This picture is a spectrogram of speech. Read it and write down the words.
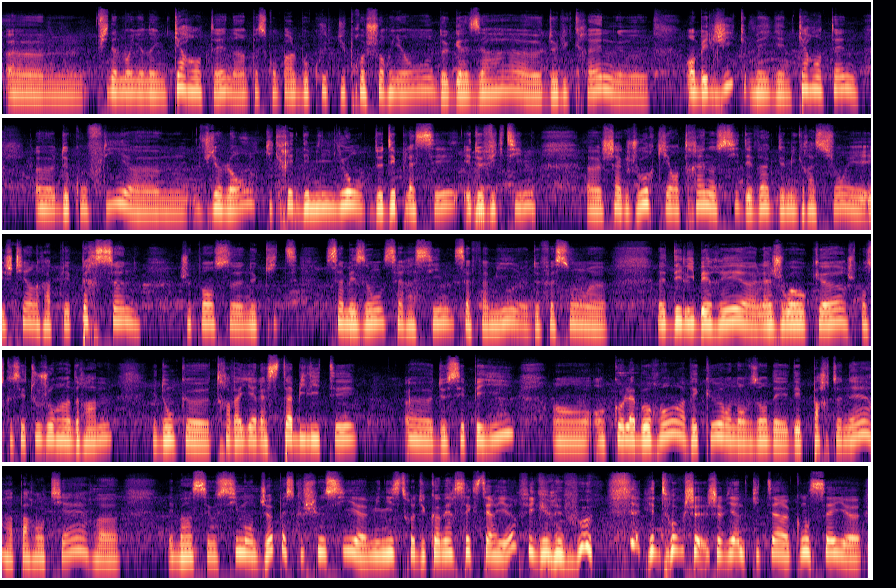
finalement, il y en a une quarantaine, hein, parce qu'on parle beaucoup du Proche-Orient, de Gaza, de l'Ukraine, en Belgique, mais il y a une quarantaine euh, de conflits euh, violents qui créent des millions de déplacés et de victimes euh, chaque jour, qui entraînent aussi des vagues de migration. Et, je tiens à le rappeler, personne, je pense, ne quitte sa maison, ses racines, sa famille de façon délibérée, la joie au cœur. Je pense que c'est toujours un drame. Et donc travailler à la stabilité de ces pays en, collaborant avec eux, en en faisant des, des partenaires à part entière eh ben, c'est aussi mon job parce que je suis aussi euh, ministre du commerce extérieur, figurez-vous. Et donc je, viens de quitter un conseil euh,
